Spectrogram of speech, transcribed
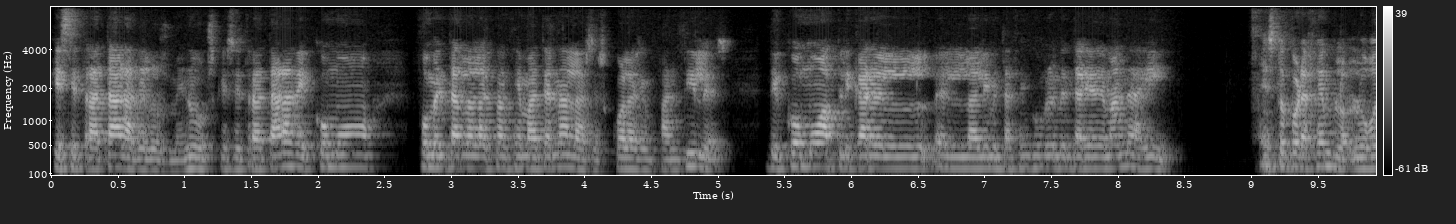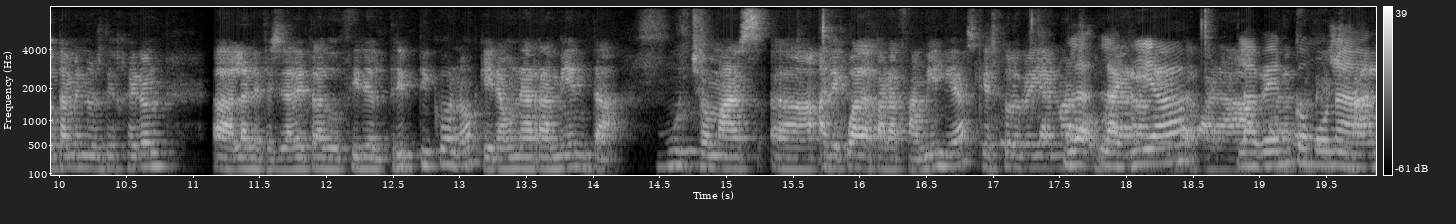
que se tratara de los menús, que se tratara de cómo fomentar la lactancia materna en las escuelas infantiles, de cómo aplicar la alimentación complementaria de demanda ahí. Esto, por ejemplo. Luego también nos dijeron la necesidad de traducir el tríptico, ¿no? que era una herramienta mucho más ah, adecuada para familias, que esto lo veían más la, la guía la ven como una,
